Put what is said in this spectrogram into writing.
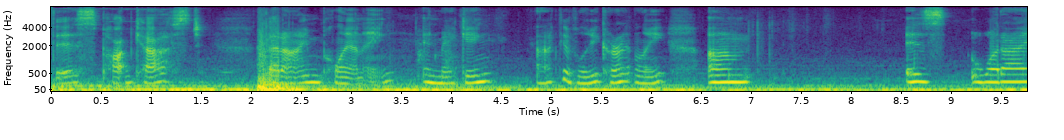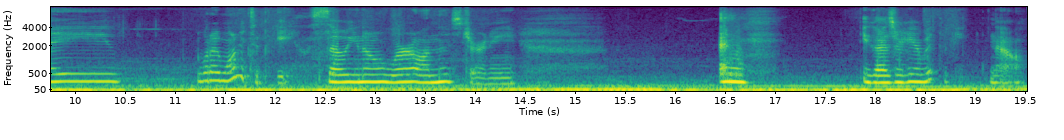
this podcast that I'm planning and making actively currently um, is what I what I want it to be. So, you know, we're on this journey and you guys are here with me now.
